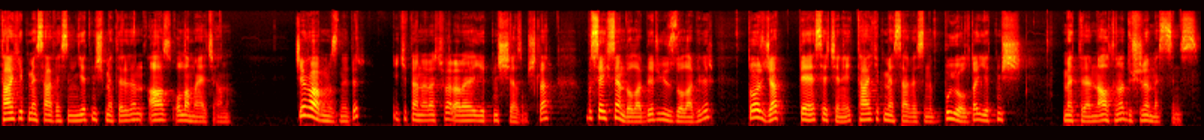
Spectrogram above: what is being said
takip mesafesinin 70 metreden az olamayacağını. Cevabımız nedir? İki tane araç var araya 70 yazmışlar. Bu 80 de olabilir 100 de olabilir. Doğru cevap D seçeneği takip mesafesini bu yolda 70 metrenin altına düşüremezsiniz.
